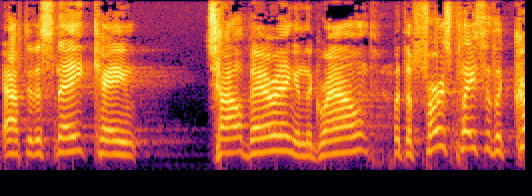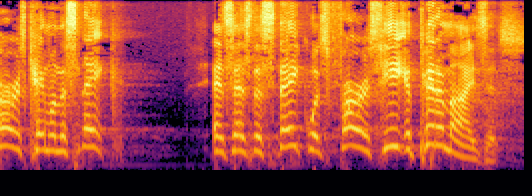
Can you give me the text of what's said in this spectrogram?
After the snake came childbearing in the ground. But the first place of the curse came on the snake. And since the snake was first, he epitomizes.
